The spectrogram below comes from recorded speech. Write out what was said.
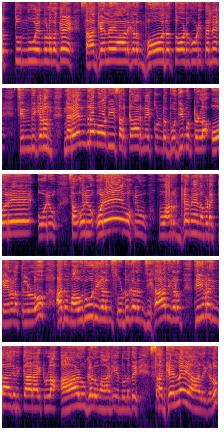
എത്തുന്നു എന്നുള്ളതൊക്കെ സകല ആളുകളും ബോധത്തോടു കൂടി തന്നെ ചിന്തിക്കണം. നരേന്ദ്രമോദി സർക്കാരിനെ കൊണ്ട് ബുദ്ധിമുട്ടുള്ള ഒരേ ഒരു ഒരു ഒരേ ഒരു വർഗമേ നമ്മുടെ കേരളത്തിലുള്ളൂ. അത് മൗദൂദികളും സുടുകളും ജിഹാദികളും തീവ്ര ചിന്താഗതിക്കാരായിട്ടുള്ള ആളുകളുമാണ് എന്നുള്ളത് സകല ആളുകളും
